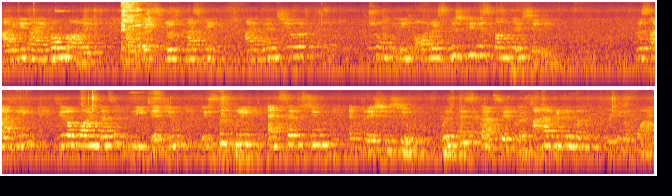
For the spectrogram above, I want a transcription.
I deny no knowledge. I exclude nothing. I venture truth in all its mysterious complexity. Precisely, zero point doesn't preach at you, it simply accepts you, embraces you. With this concept, I have written the zero point.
